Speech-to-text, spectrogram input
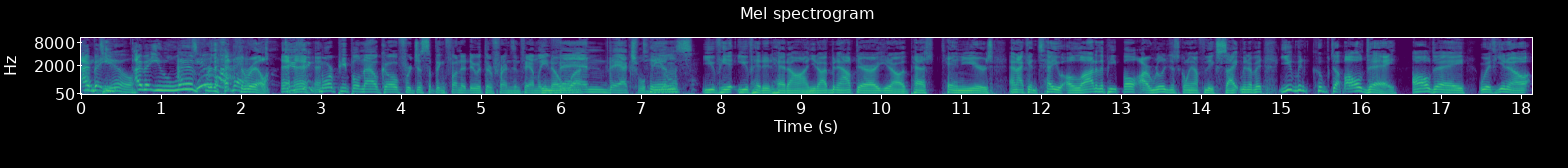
I, I bet you. do. I bet you live for that thrill. Do you think more people now go for just something fun to do with their friends and family You know what? than the actual Tim, deals? you've hit you've hit it head on. You know, I've been out there, you know, the past ten years, and I can tell you, a lot of the people are really just going out for the excitement of it. You've been cooped up all day, all day with you know.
